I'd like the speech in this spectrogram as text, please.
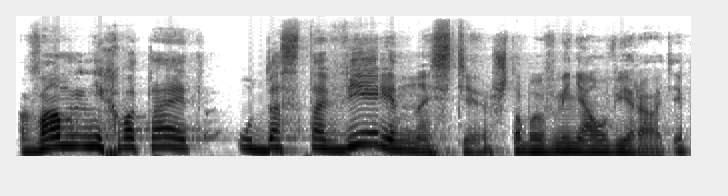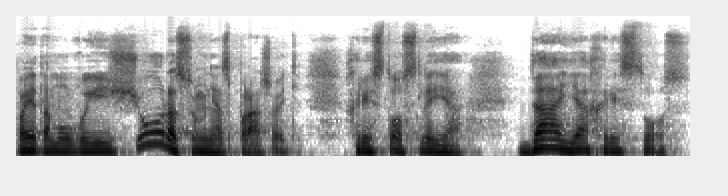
вам не хватает удостоверенности, чтобы в меня уверовать. И поэтому вы еще раз у меня спрашиваете, Христос ли я? Да, я Христос.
